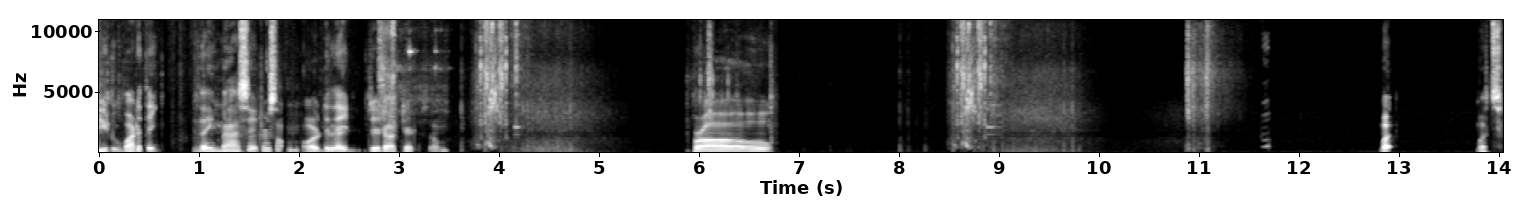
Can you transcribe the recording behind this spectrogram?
Dude, why did they did they mass it or something? Or did they deduct it or something? Bro. What? What's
